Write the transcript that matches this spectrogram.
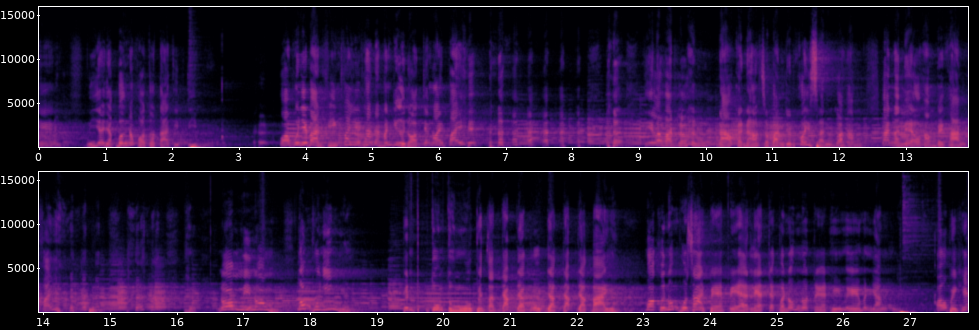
แห้ง นี่อยาอยากเบิ่งน้ำขอตัวตาติบติบๆพอผู้ใหญ่บ้านฟิงไฟอยู่ทางนั้นมันยืดออกจังน้อยไป ที่ละวันแล้วมันหนาวกับหนาวสะบันจนค่อยสั่นก็หำตั้งนั้นแล้วหำไปขางไฟนมนี่นมนมผู้หญิงเป็นตุ่มตุ่มเป็นตาจับอยากลูบอยากจับอยากบายว่าคือนมผู้ชายแปรแปรแลดจักว่านมโนตแตดหีเมมันยังเป้าไปแค่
